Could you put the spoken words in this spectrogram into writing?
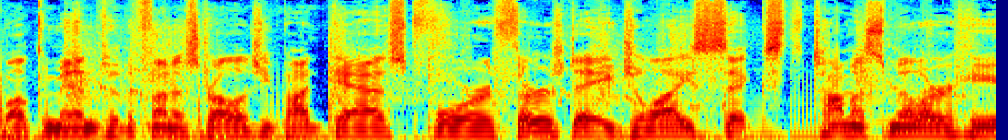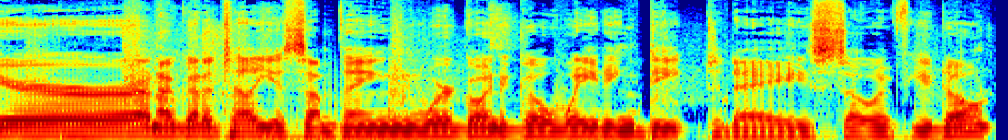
Welcome into the Fun Astrology Podcast for Thursday, July 6th. Thomas Miller here, and I've got to tell you something. We're going to go wading deep today. So if you don't,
